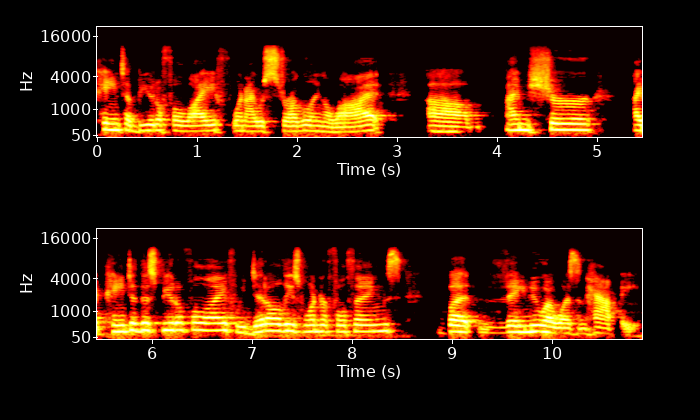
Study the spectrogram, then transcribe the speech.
paint a beautiful life when I was struggling a lot. Um, I'm sure I painted this beautiful life. We did all these wonderful things, but they knew I wasn't happy.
